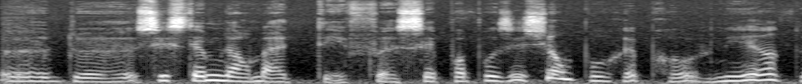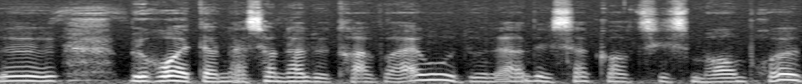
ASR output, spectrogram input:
euh, de système normatif. Ces propositions pourraient provenir du Bureau international du travail ou de l'un des 56 membres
